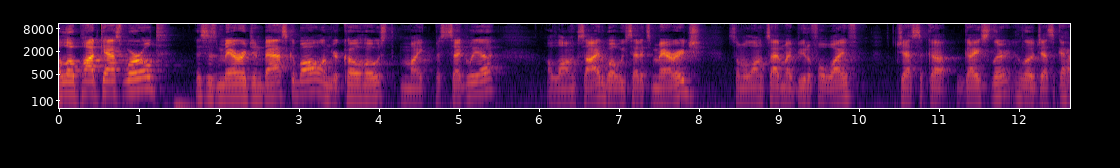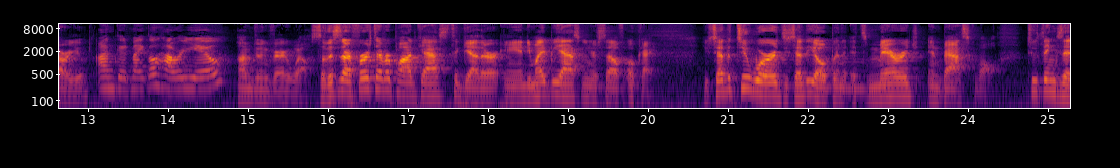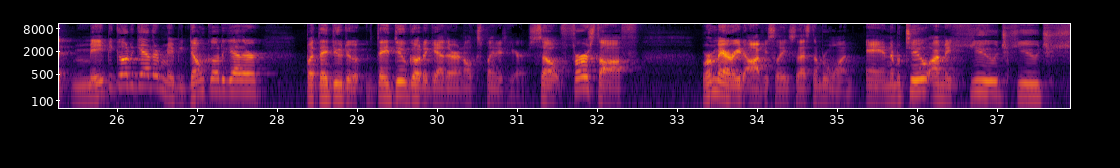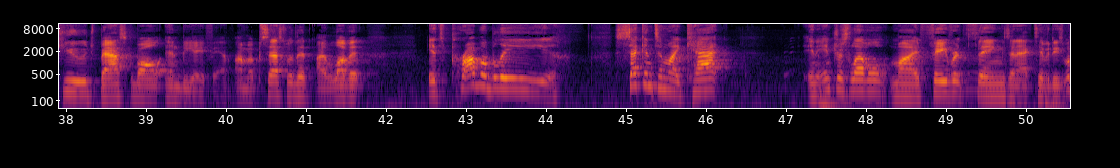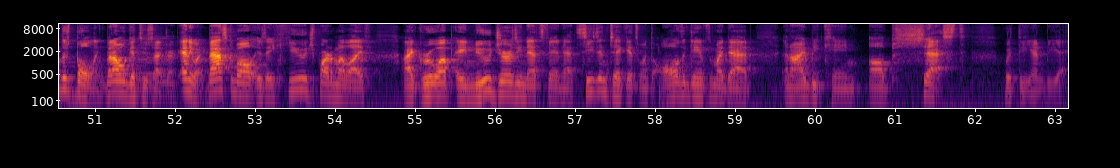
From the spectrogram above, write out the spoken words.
Hello, podcast world. This is Marriage and Basketball. I'm your co host, Mike Baseglia. Alongside, well, we said it's marriage. So I'm alongside my beautiful wife, Jessica Geisler. Hello, Jessica. How are you? I'm good, Michael. How are you? I'm doing very well. So this is our first ever podcast together, and you might be asking yourself, okay, you said the two words, you said the open, mm-hmm. it's marriage and basketball. Two things that maybe go together, maybe don't go together, but they do, do they do go together, and I'll explain it here. So first off, we're married, obviously, so that's number one. And number two, I'm a huge, huge, huge basketball NBA fan. I'm obsessed with it. I love it. It's probably second to my cat in interest level, my favorite things and activities. Well, there's bowling, but I won't get too sidetracked. Anyway, basketball is a huge part of my life. I grew up a New Jersey Nets fan, had season tickets, went to all the games with my dad, and I became obsessed with the NBA.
